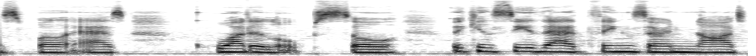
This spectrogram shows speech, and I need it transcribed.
as well as Guadeloupe. So we can see that things are not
